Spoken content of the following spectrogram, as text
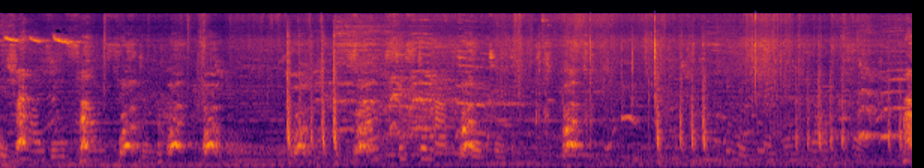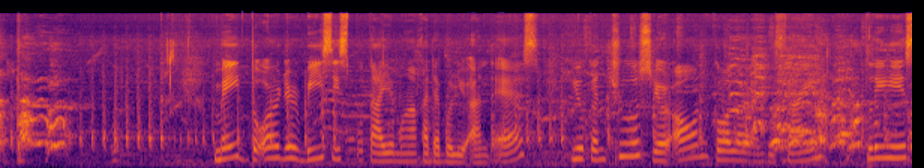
Initializing sound system. Sound system activated. Made to order basis po tayo mga ka-W&S. You can choose your own color and design. Please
